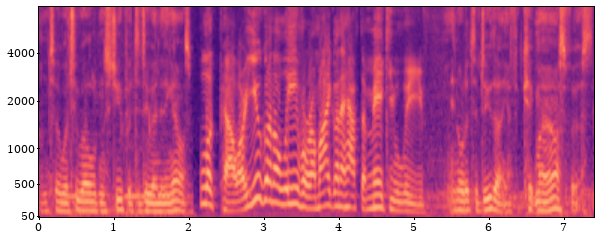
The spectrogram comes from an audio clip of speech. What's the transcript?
Until we're too old and stupid to do anything else. Look, pal, are you going to leave or am I going to have to make you leave? In order to do that, you have to kick my ass first.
